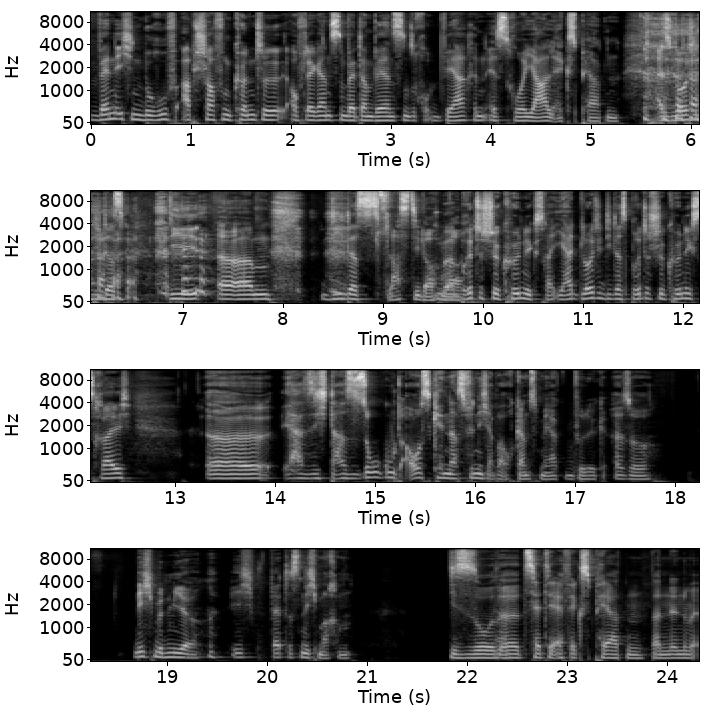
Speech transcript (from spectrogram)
wenn ich einen Beruf abschaffen könnte auf der ganzen Welt, dann wären es, wären es Royalexperten. Also Leute, die das, die, ähm, die das Lass die doch mal. britische Königsreich, ja, Leute, die das britische Königsreich äh, ja, sich da so gut auskennen, das finde ich aber auch ganz merkwürdig. Also nicht mit mir. Ich werde es nicht machen. Diese so Ja. äh, ZDF-Experten, dann immer,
